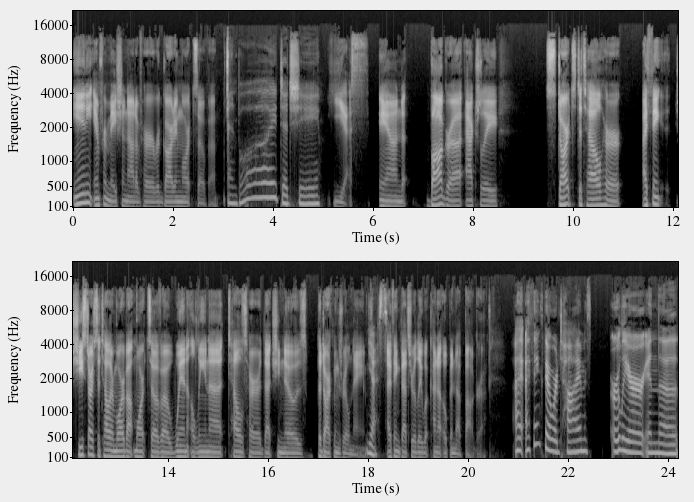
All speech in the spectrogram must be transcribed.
any information out of her regarding Morozova. And boy, did she. Yes. And Baghra actually starts to tell her, I think she starts to tell her more about Morozova when Alina tells her that she knows the Darkling's real name. Yes. I think that's really what kind of opened up Baghra. I, I think there were times earlier in the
